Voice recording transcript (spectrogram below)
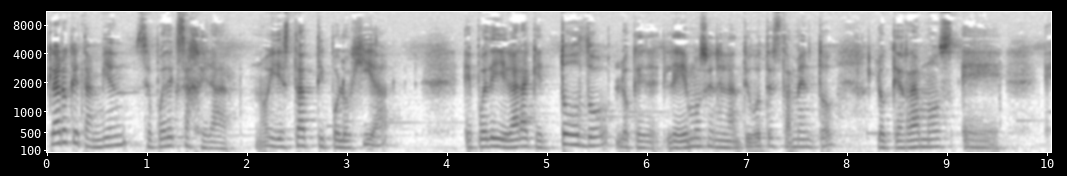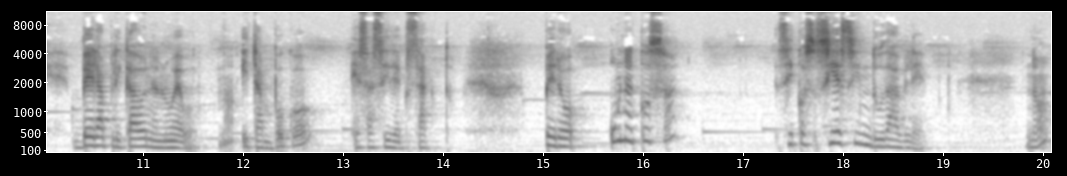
Claro que también se puede exagerar, ¿no? Y esta tipología eh, puede llegar a que todo lo que leemos en el Antiguo Testamento lo querramos eh, ver aplicado en el Nuevo, ¿no? Y tampoco es así de exacto. Pero una cosa sí, sí es indudable, ¿no?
